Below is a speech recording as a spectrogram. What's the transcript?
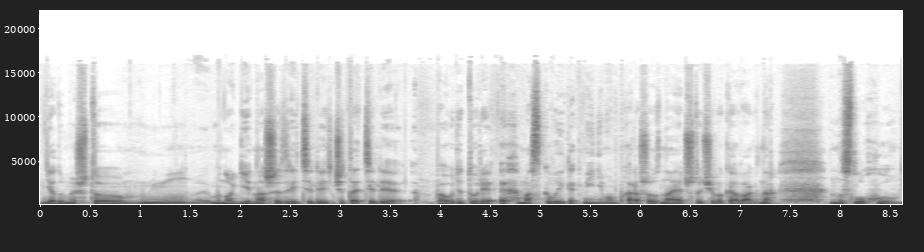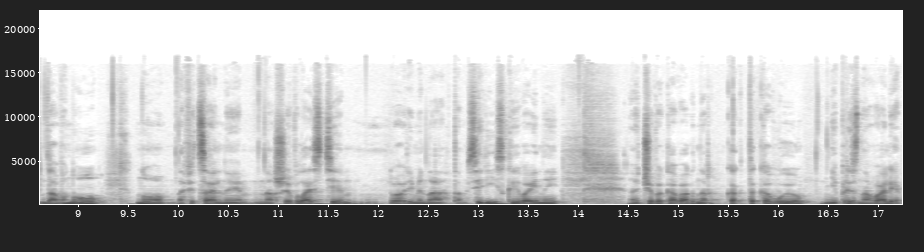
я думаю, что многие наши зрители, читатели по аудитории «Эхо Москвы» как минимум хорошо знают, что ЧВК «Вагнер» на слуху давно, но официальные наши власти во времена там, сирийской войны э, ЧВК «Вагнер» как таковую не признавали.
